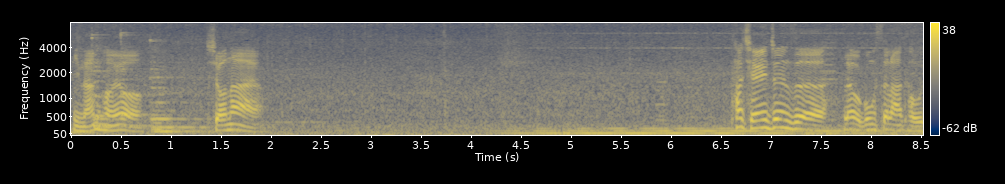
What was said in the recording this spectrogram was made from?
你男朋友，肖娜呀？他前一阵子来我公司拉投。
